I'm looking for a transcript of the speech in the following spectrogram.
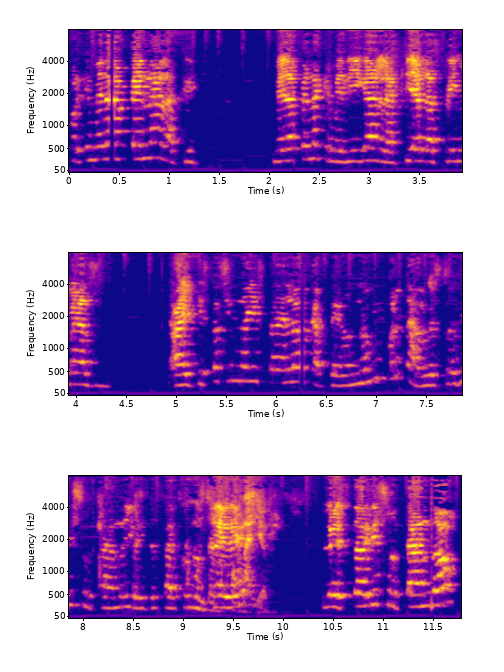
porque me da pena la crítica me da pena que me digan las tías, las primas, ay, ¿qué está haciendo ahí? Está de loca, pero no me importa, lo estoy disfrutando y ahorita estar con ustedes. Lo estoy disfrutando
